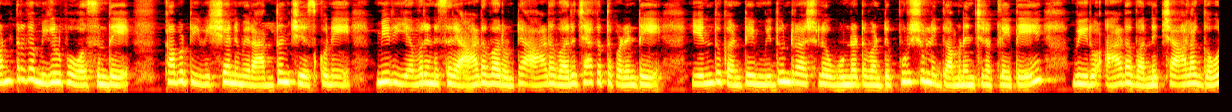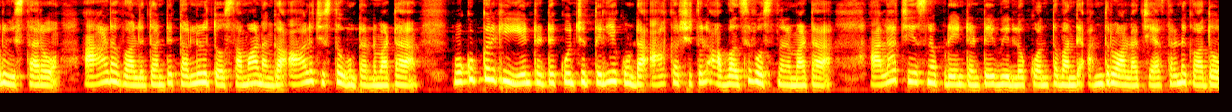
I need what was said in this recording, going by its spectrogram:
ఒంటరిగా మిగిలిపోవాల్సిందే. కాబట్టి ఈ విషయాన్ని మీరు అర్థం చేసుకొని మీరు ఎవరైనా సరే ఆడవారు ఉంటే ఆడవారు జాగ్రత్త పడండి. ఎందుకంటే మిథున్ రాశిలో ఉన్నటువంటి పురుషుల్ని గమనించినట్లయితే వీరు ఆడవారిని చాలా గౌరవిస్తారు. ఆడవాళ్ళతో అంటే తల్లులతో సమానంగా ఆలోచిస్తూ ఉంటారనమాట ఒక్కొక్కరికి ఏంటంటే కొంచెం తెలియకుండా ఆకర్షితులు అవ్వాల్సి వస్తుందన్నమాట. అలా చేసినప్పుడు ఏంటంటే వీళ్ళు కొంతమంది అందరూ అలా చేస్తారని కాదు.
